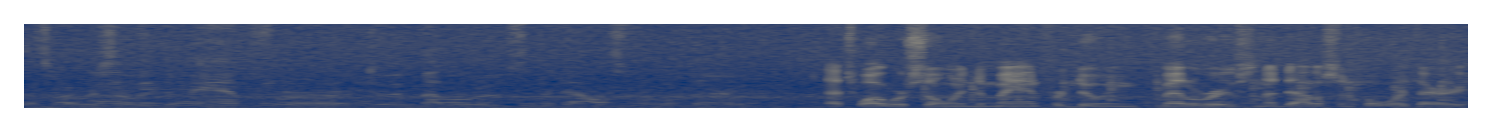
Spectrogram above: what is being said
That's why we're so in demand for doing metal roofs in the Dallas Fort Worth area. That's why we're so in demand for doing metal roofs in the Dallas and Fort Worth area.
